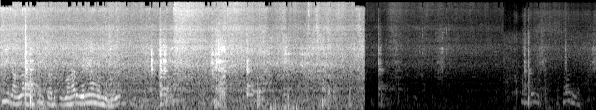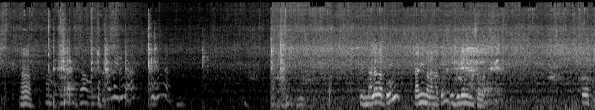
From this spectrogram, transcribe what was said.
டீ நல்லா அடுப்பு இவ்வளோ நேரம் எரியாமல் இருந்தது. மிளகாத்தூள் தனி மிளகாத்தூள் இது பிரியாணி மசாலா. போட்டு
